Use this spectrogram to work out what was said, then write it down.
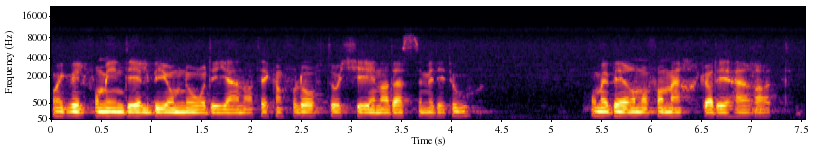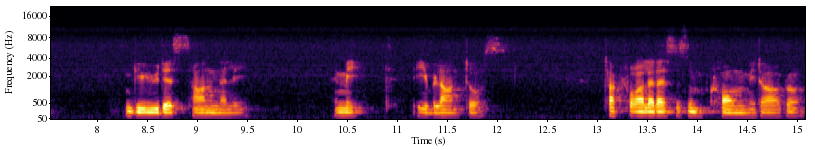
Og jeg vil for min del be om nåde igjen, at jeg kan få lov til å tjene disse med ditt ord. Og vi ber om å få merke det, Herre, at Gud er sannelig midt iblant oss. Takk for alle disse som kom i dag. og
